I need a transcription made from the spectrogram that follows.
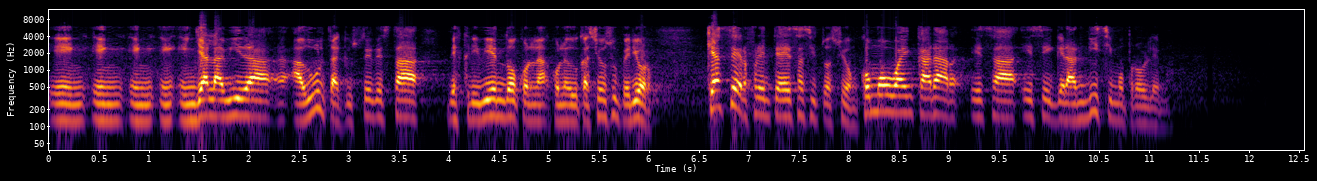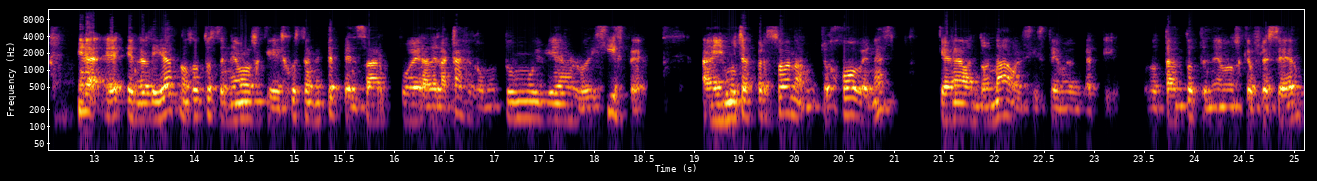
en, ya la vida adulta que usted está describiendo con la, con la educación superior. ¿Qué hacer frente a esa situación? ¿Cómo va a encarar esa, ese grandísimo problema? Mira, eh, en realidad nosotros tenemos que justamente pensar fuera de la caja, como tú muy bien lo dijiste. Hay muchas personas, muchos jóvenes, que han abandonado el sistema educativo. Por lo tanto, tenemos que ofrecer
